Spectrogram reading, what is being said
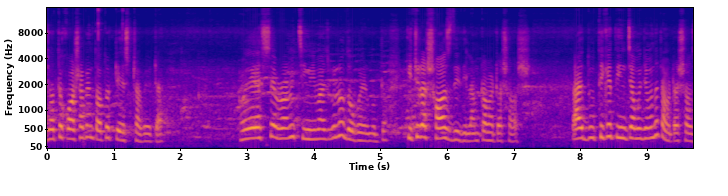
যত কষাবেন তত টেস্ট হবে এটা। হয়ে এসছে, এবার আমি চিংড়ি মাছগুলো দেবো এর মধ্যে। কিছুটা সস দিয়ে দিলাম, টমেটো সস। প্রায় দু থেকে তিন চামচের মধ্যে টমেটো সস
